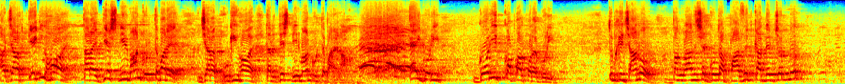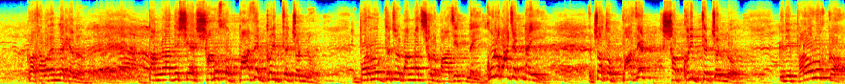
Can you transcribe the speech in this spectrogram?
আর যারা ত্যাগী হয় তারা এই দেশ নির্মাণ করতে পারে। যারা ভুগি হয়, তারা দেশ নির্মাণ করতে পারে না। এই গরিব গরিব কপাল পরা গরিব। তুমি কি জানো বাংলাদেশের গোটা বাজেট কাদের জন্য? কথা বলেন না কেন? বাংলাদেশের সমস্ত বাজেট গরিবদের জন্য। বড়লোকদের জন্য বাংলাদেশ কোনো বাজেট নেই। কোনো বাজেট নাই। যত বাজেট সব গরিবদের জন্য। কিন্তু বড়লোকরা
